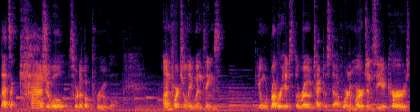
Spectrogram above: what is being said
that's a casual sort of approval. Unfortunately, when things you know, rubber hits the road type of stuff, or an emergency occurs,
